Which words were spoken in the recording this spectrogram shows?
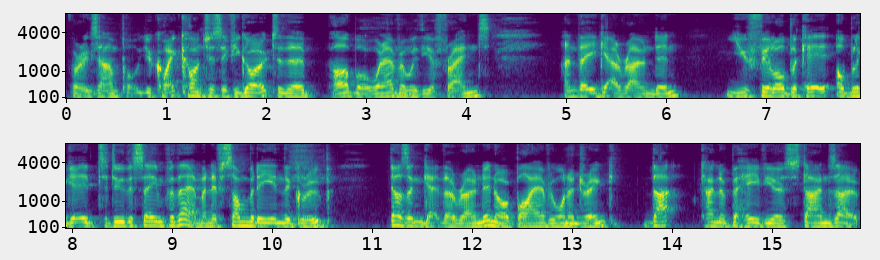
for example, you're quite conscious if you go out to the pub or wherever with your friends and they get a round in, you feel obligated, obligated to do the same for them. And if somebody in the group doesn't get their round in or buy everyone a drink, that kind of behavior stands out.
